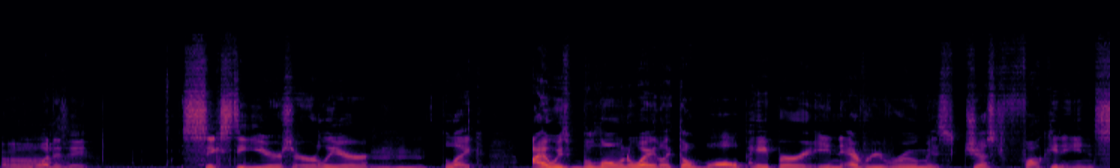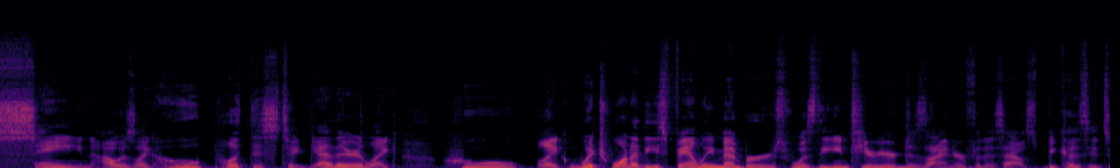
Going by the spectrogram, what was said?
uh. what is it? 60 years earlier, mm-hmm. like I was blown away. Like the wallpaper in every room is just fucking insane. I was like, who put this together? Like, who like which one of these family members was the interior designer for this house because it's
